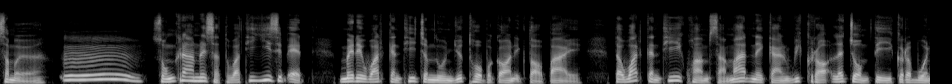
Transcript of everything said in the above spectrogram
เสมอ อืม สงครามในศตวรรษที่ 21 ไม่ได้วัดกันที่จำนวนยุทโธปกรณ์อีกต่อไป แต่วัดกันที่ความสามารถในการวิเคราะห์และโจมตีกระบวน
